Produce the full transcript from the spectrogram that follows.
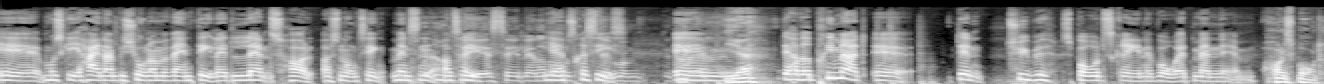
øh, måske have en ambition om at være en del af et landshold og sådan nogle ting. Men sådan at blive, udtages til et eller andet, Ja, præcis. om det er dig Øhm, Ja, det har været primært øh, den type sportsgrene, hvor at man, øh, holdsport.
